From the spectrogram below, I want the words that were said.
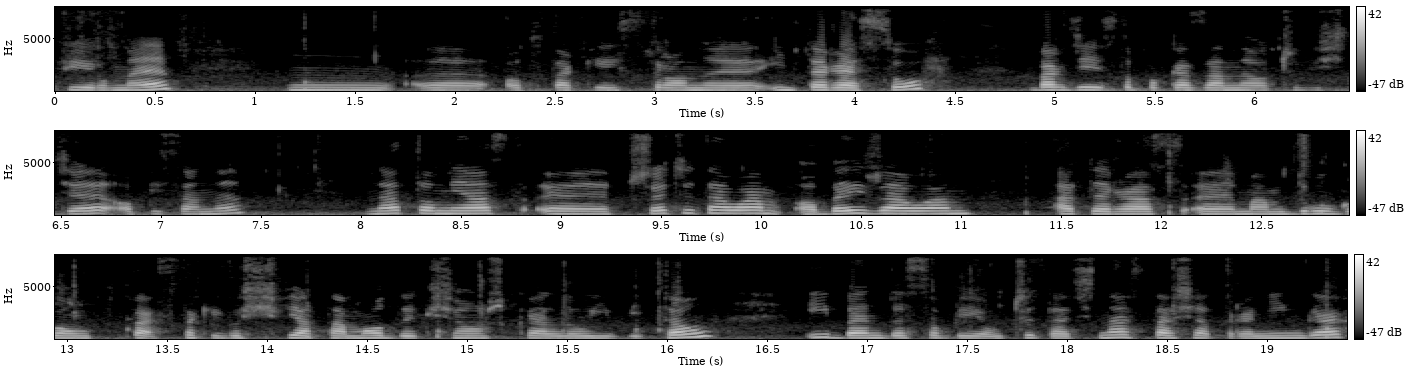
firmy, mm, e, od takiej strony interesów. Bardziej jest to pokazane oczywiście, opisane. Natomiast e, przeczytałam, obejrzałam, a teraz e, mam drugą z takiego świata mody książkę Louis Vuitton i będę sobie ją czytać na Stasia treningach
